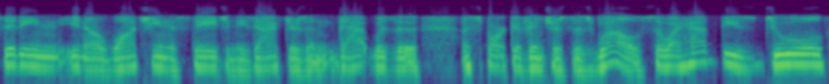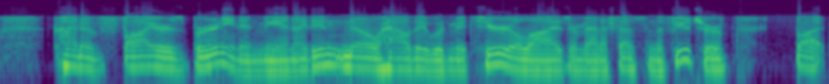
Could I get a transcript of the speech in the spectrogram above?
sitting, you know, watching the stage and these actors, and that was a, a spark of interest as well. So I had these dual kind of fires burning in me, and I didn't know how they would materialize or manifest in the future. But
